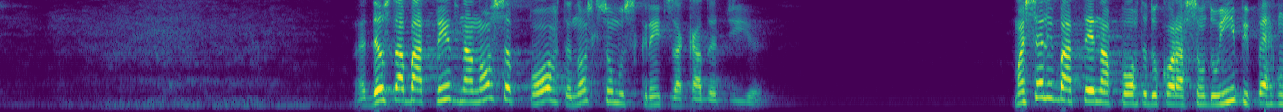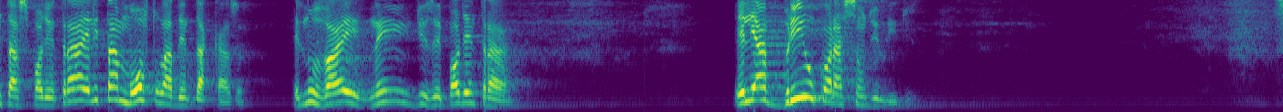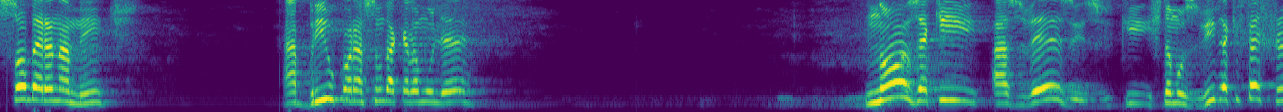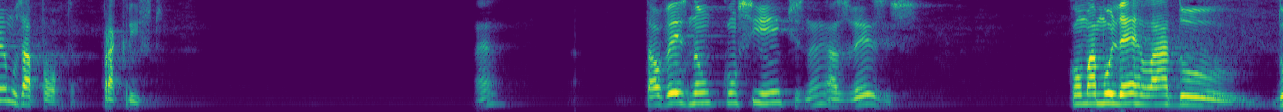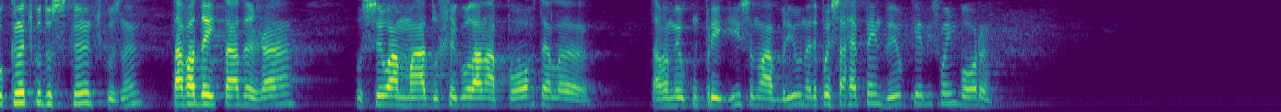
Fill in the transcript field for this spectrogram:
Deus está batendo na nossa porta, nós que somos crentes a cada dia. Mas se ele bater na porta do coração do ímpio e perguntar se pode entrar, ele está morto lá dentro da casa. Ele não vai nem dizer, pode entrar. Ele abriu o coração de Lídia. soberanamente, abriu o coração daquela mulher. Nós é que, às vezes, que estamos vivos, é que fechamos a porta para Cristo. É? Talvez não conscientes, né? às vezes. Como a mulher lá do, do Cântico dos Cânticos, né? Estava deitada já, o seu amado chegou lá na porta, ela estava meio com preguiça, não abriu, né? depois se arrependeu porque ele foi embora.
